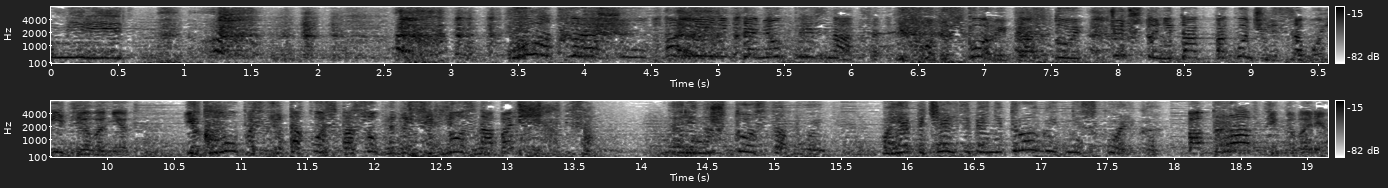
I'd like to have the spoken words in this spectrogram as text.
Умереть. Нисколько. По правде говоря,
